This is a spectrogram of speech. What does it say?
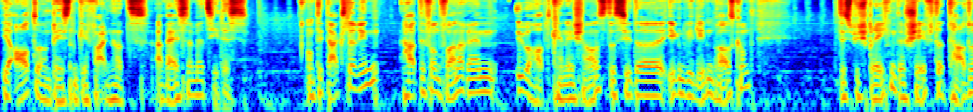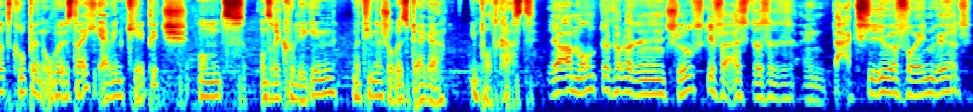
ihr Auto am besten gefallen hat, ein weißer Mercedes. Und die Taxlerin hatte von vornherein überhaupt keine Chance, dass sie da irgendwie lebend rauskommt. Das besprechen der Chef der Tatortgruppe in Oberösterreich, Erwin Kepic, und unsere Kollegin Martina Schobesberger im Podcast. Ja, am Montag hat er den Entschluss gefasst, dass er ein Taxi überfallen wird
